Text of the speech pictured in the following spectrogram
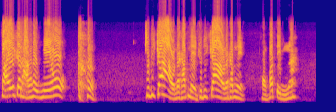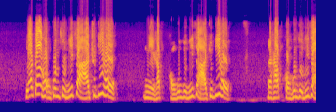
ไซส์กระถางหกนิ้ว ชุดที่เก้านะครับเนี่ยชุดที่เก้านะครับเนี่ยของป้าติ๋มนะ แล้วก็ของคุณสุนิสาชุดที่หกนี่ครับ ของคุณสุนิสาชุดที่หกนะครับ ของคุณสุนิสา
